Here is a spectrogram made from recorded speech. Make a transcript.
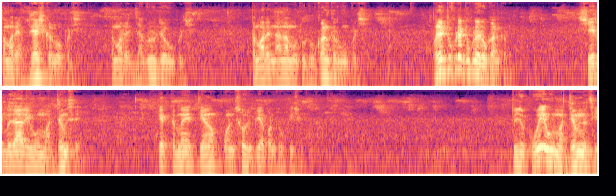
તમારે અભ્યાસ કરવો પડશે. તમારે જાગૃત રહેવું પડશે. તમારે નાના મોટું રોકાણ કરવું પડશે. ભલે ટુકડે ટુકડે રોકાણ કરો. શેર બજાર એવું માધ્યમ છે કે તમે ત્યાં પાંચસો રૂપિયા પણ રોકી શકો બીજું કોઈ એવું માધ્યમ નથી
